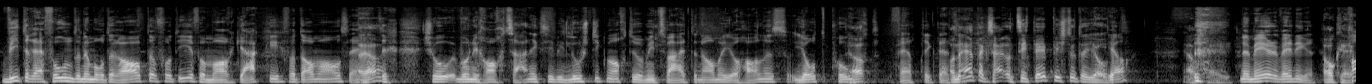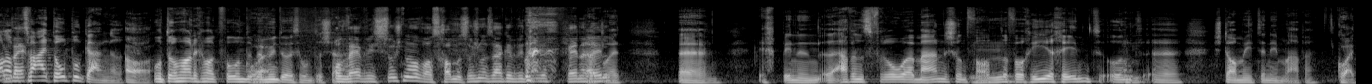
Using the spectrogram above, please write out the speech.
wiedererfundenen Moderator von dir, von Mark Jäcki von damals. Er Ja. hat sich schon, als ich 18 war, lustig gemacht über meinen zweiten Namen Johannes, J. Ja. Fertig. Und er hat gesagt, und seitdem bist du der J? Ja. Okay. Nicht mehr oder weniger. Okay. Ich habe aber zwei Doppelgänger. Ah. Und darum habe ich mal gefunden, wir Gut. müssen uns unterscheiden. Und wer bist du sonst noch? Was kann man sonst noch sagen über dich generell? Ja. Äh, ich bin ein lebensfroher Mensch und Vater Mhm. von vier Kindern und äh, stehe mitten im Leben. Gut,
